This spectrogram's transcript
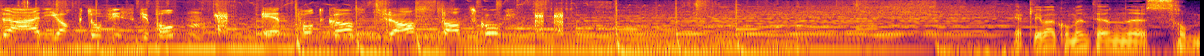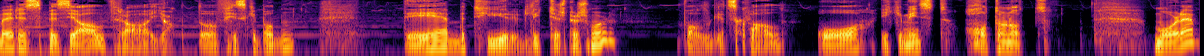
Dette er Jakt- og fiskepodden, en podkast fra Statskog. Hjertelig velkommen til en sommerspesial fra Jakt- og fiskepodden. Det betyr lytterspørsmål, valgets kval og ikke minst hot or not. Målet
